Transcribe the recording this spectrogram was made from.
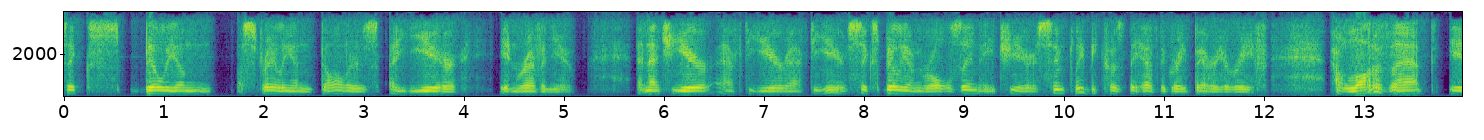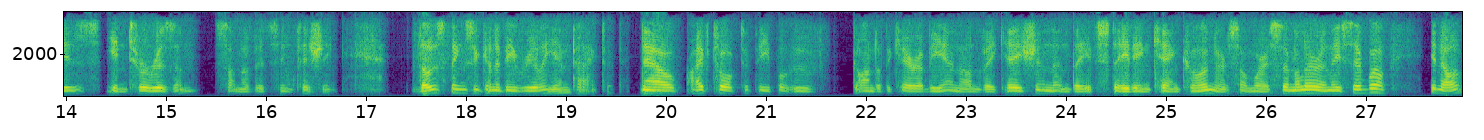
six billion Australian dollars a year in revenue. And that's year after year after year. Six billion rolls in each year simply because they have the Great Barrier Reef. A lot of that is in tourism, some of it's in fishing. Those things are going to be really impacted. Now, I've talked to people who've gone to the Caribbean on vacation and they've stayed in Cancun or somewhere similar, and they said, well, you know,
